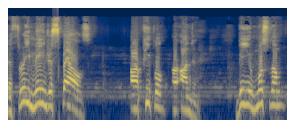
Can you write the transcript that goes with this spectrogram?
The three major spells our people are under. Be you Muslim,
